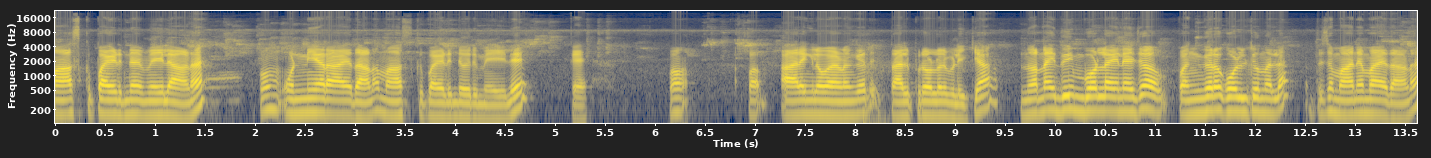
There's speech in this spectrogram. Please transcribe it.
മാസ്ക് പൈഡിന്റെ മെയിലാണ് അപ്പം വൺ ഇയർ ആയതാണ് മാസ്ക് പൈഡിന്റെ ഒരു മെയിൽ ഓക്കെ. അപ്പം അപ്പം ആരെങ്കിലും വേണമെങ്കിൽ താല്പര്യമുള്ളവർ വിളിക്കുക എന്ന് പറഞ്ഞാൽ ഇത് ഇമ്പോർട്ട് ലൈനേജോ ഭയങ്കര ക്വാളിറ്റി ഒന്നുമല്ല അത്യാവശ്യം മാന്യമായതാണ്.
